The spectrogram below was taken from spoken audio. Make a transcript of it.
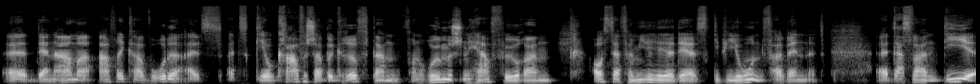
Äh, der Name Afrika wurde als, als geografischer Begriff dann von römischen Heerführern aus der Familie der Scipionen verwendet. Äh, das waren die,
